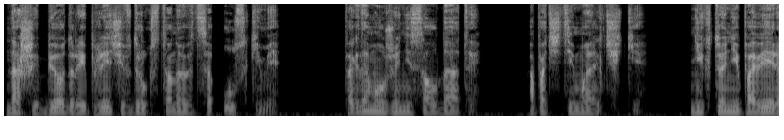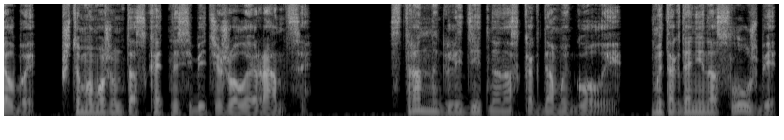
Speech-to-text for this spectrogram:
наши бедра и плечи вдруг становятся узкими. Тогда мы уже не солдаты, а почти мальчики. Никто не поверил бы, что мы можем таскать на себе тяжелые ранцы. Странно глядеть на нас, когда мы голые. Мы тогда не на службе,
